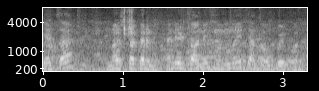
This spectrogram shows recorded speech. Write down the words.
याचा नष्ट करणे. आणि टॉनिक म्हणूनही त्याचा उपयोग करतात.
